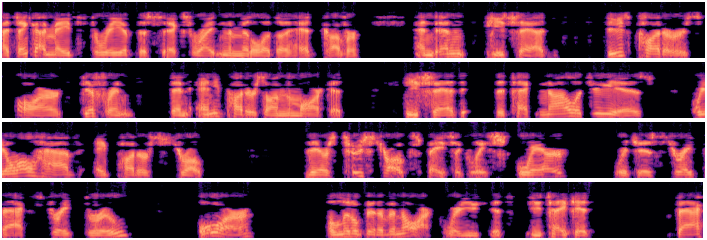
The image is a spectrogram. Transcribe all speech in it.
I think I made three of the six right in the middle of the head cover. And then he said, these putters are different than any putters on the market. He said, the technology is we all have a putter stroke. There's two strokes basically, square, which is straight back, straight through, or a little bit of an arc where you, you take it back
